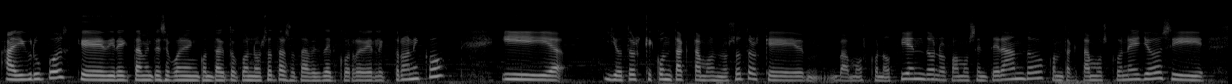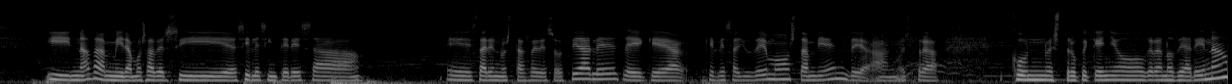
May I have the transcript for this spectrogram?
hay grupos que directamente se ponen en contacto con nosotras a través del correo electrónico y y otros que contactamos nosotros, que vamos conociendo, nos vamos enterando, contactamos con ellos y, y nada, miramos a ver si, si les interesa eh, estar en nuestras redes sociales, de que, que, les ayudemos también de, a nuestra, con nuestro pequeño grano de arena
